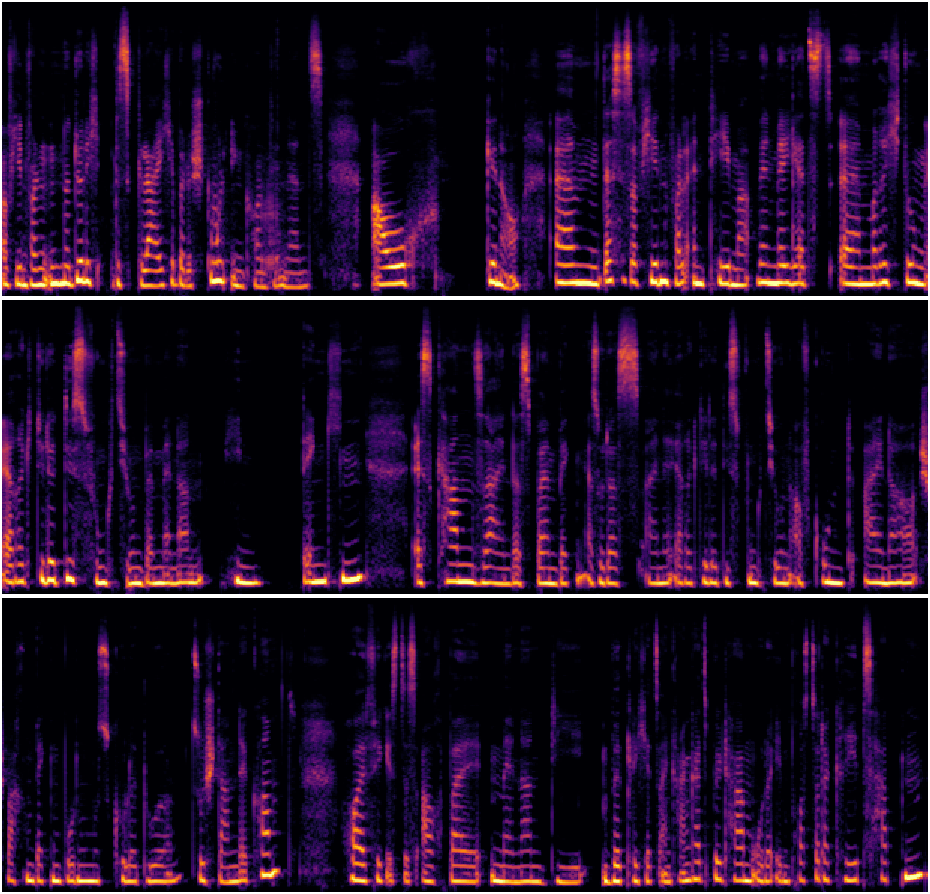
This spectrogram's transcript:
auf jeden Fall natürlich das Gleiche bei der Stuhlinkontinenz. Auch Genau. Ähm, das ist auf jeden Fall ein Thema. Wenn wir jetzt ähm, Richtung erektile Dysfunktion bei Männern hindenken, es kann sein, dass beim Becken, also dass eine erektile Dysfunktion aufgrund einer schwachen Beckenbodenmuskulatur zustande kommt. Häufig ist es auch bei Männern, die wirklich jetzt ein Krankheitsbild haben oder eben Prostatakrebs hatten.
